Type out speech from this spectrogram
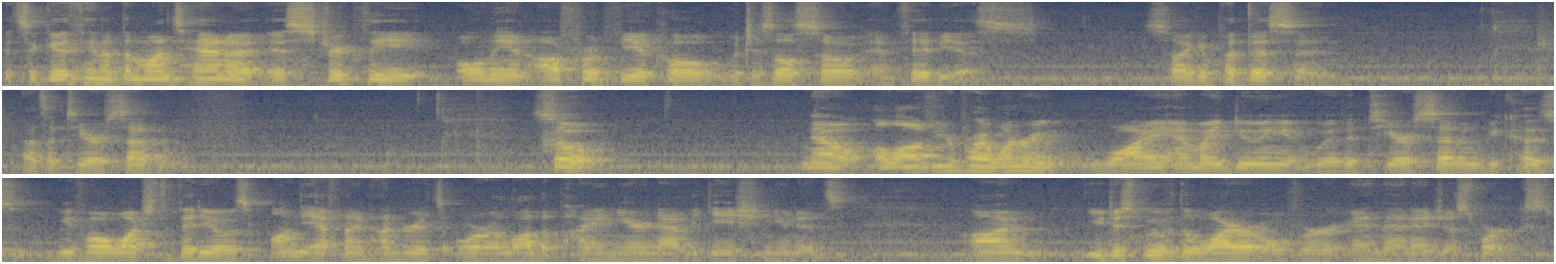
It's a good thing that the Montana is strictly only an off-road vehicle which is also amphibious. So I can put this in. That's a TR7. So now, a lot of you are probably wondering, why am I doing it with a TR7? Because we've all watched the videos on the F900s or a lot of the Pioneer navigation units on you just move the wire over and then it just works.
